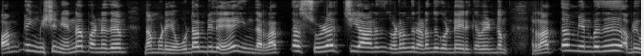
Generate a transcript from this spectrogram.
பம்பிங் மிஷின் என்ன பண்ணுது? நம்முடைய உடம்பிலே இந்த இரத்த சுழற்சியானது தொடர்ந்து நடந்து கொண்டே இருக்க வேண்டும். ரத்தம் என்பது அப்படி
